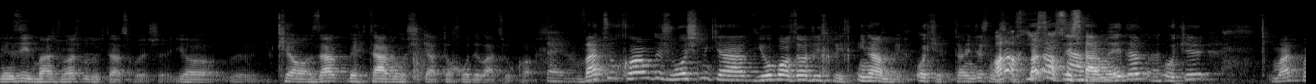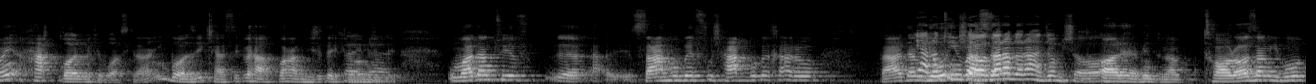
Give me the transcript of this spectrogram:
یعنی زیر مجموعهش بزرگتر از خودشه. یا اه، کیازر بهتر رشد کرد تا خود وتوکا وتوکا هم داشت رشد می‌کرد یه بازار ریخ ریخ این هم ریخ اوکی تا اینجاش آره، مشکل یه بعد سرمایه- داد اوکی. اومد پایین حقا رو که باز کردن. این بازی کثیف حقا همیشه تکرار. میشه اومدن توی اه، سهمو بفروش حقو بخر و بعدم تو این وسط هم داره انجام میشه؟ آره می‌دونم. تاراز هم یهو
